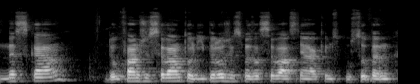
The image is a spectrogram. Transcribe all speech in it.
dneska. Doufám, že se vám to líbilo, že jsme zase vás nějakým způsobem Eh,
